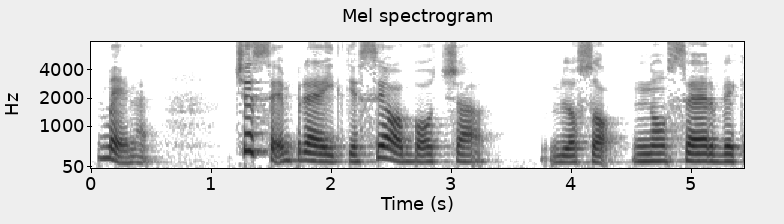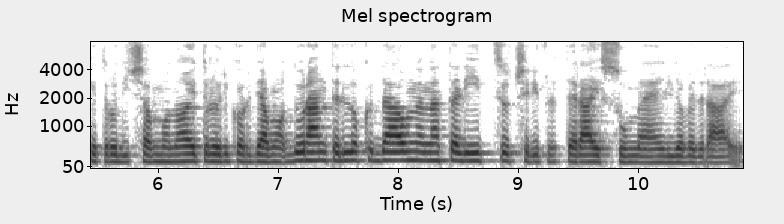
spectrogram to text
Bene, c'è sempre il TSO, boccia. Lo so, non serve che te lo diciamo noi, te lo ricordiamo. Durante il lockdown natalizio ci rifletterai su meglio, vedrai.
